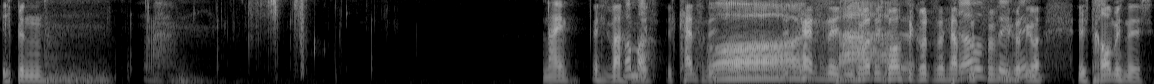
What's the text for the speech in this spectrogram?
Ich, bin. Nein, ich mach's Mama. nicht. Ich kann's nicht. Oh, ich kann's nicht. Ich, ich brauchte kurz, ich habe kurz fünf Sekunden nicht? gemacht. Ich trau mich nicht.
